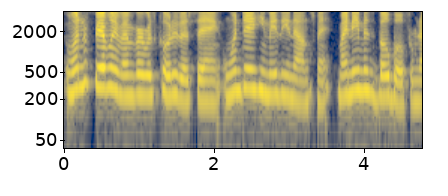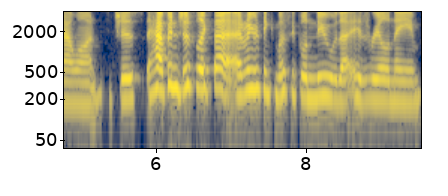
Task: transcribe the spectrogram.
One family member was quoted as saying, One day he made the announcement, My name is Bobo from now on. It just happened just like that. I don't even think most people knew that his real name.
